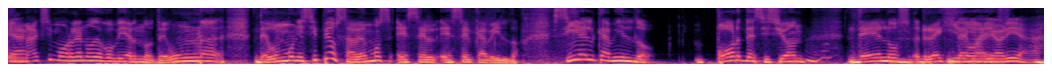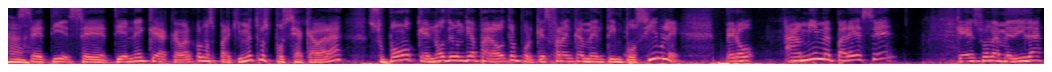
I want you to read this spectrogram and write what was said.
sería- el máximo órgano de gobierno de una de un municipio sabemos es el es el cabildo. Si el cabildo por decisión de los regidores mayoría, ajá. se, se tiene que acabar con los parquímetros, pues se acabará. Supongo que no de un día para otro porque es francamente imposible. Pero a mí me parece que es una medida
